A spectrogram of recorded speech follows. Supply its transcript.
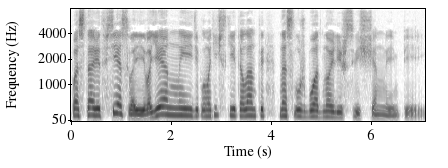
поставит все свои военные и дипломатические таланты на службу одной лишь священной империи.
